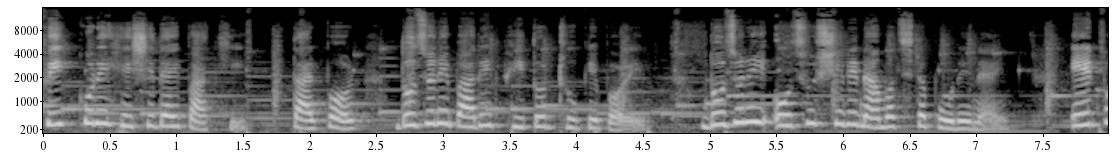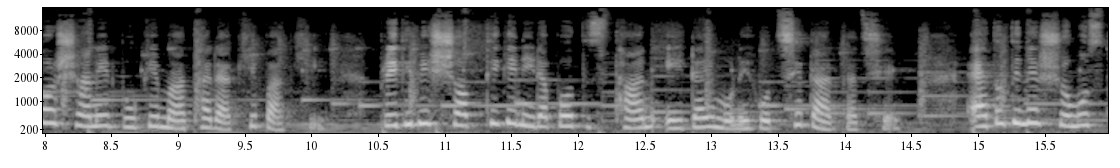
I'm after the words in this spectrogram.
ফিক করে হেসে দেয় পাখি। তারপর দুজনে বাড়ির ভিতর ঢুকে পড়ে। দুজনেই অজু সেরে নামাজটা পড়ে নেয়। এরপর শানের বুকে মাথা রাখে পাখি। পৃথিবীর সব থেকে নিরাপদ স্থান এটাই মনে হচ্ছে তার কাছে। এতদিনের সমস্ত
